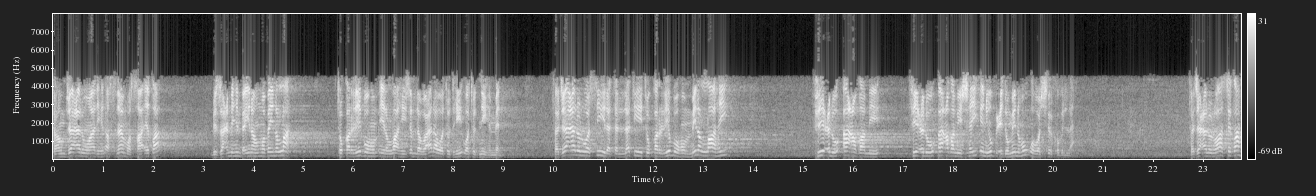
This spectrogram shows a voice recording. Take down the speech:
فهم جعلوا هذه الأصنام والصائطة بزعمهم بينهم وبين الله تقربهم إلى الله جل وعلا وتدنيهم منه. فجعلوا الوسيلة التي تقربهم من الله فعل أعظم فعل أعظم شيء يبعد منه وهو الشرك بالله. فجعلوا الواسطة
